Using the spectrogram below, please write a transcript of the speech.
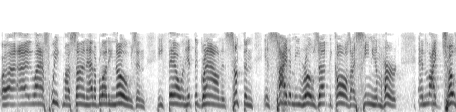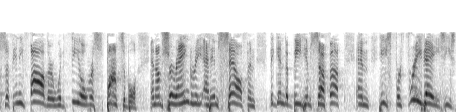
or I, I, last week my son had a bloody nose and he fell and hit the ground and something inside of me rose up because I seen him hurt and like Joseph, any father would feel responsible and I'm sure angry at himself and begin to beat himself up. And he's for three days, he's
